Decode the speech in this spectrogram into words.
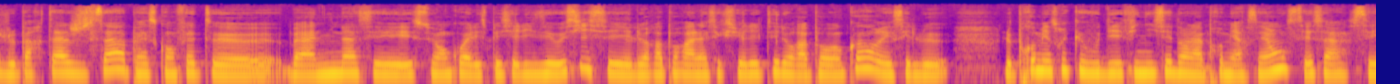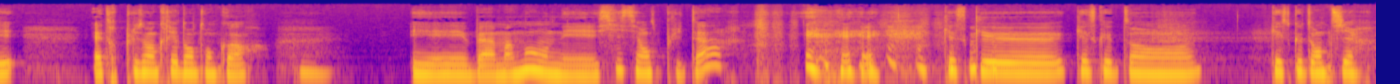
je partage ça parce qu'en fait, euh, bah, Nina, c'est ce en quoi elle est spécialisée aussi, c'est le rapport à la sexualité, le rapport au corps, et c'est le, le premier truc que vous définissez dans la première séance, c'est ça, c'est être plus ancré dans ton corps. Mm. Et bah maintenant, on est six séances plus tard. qu'est-ce que qu'est-ce que t'en qu'est-ce que t'en tires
